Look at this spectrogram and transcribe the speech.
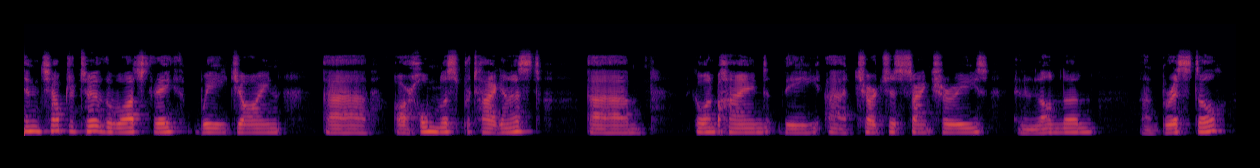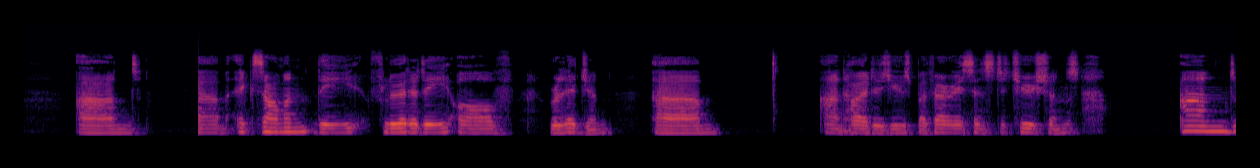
in chapter two of the Watch Thief, we join uh, our homeless protagonist um, going behind the uh, churches sanctuaries in London and Bristol and um, examine the fluidity of religion um, and how it is used by various institutions and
